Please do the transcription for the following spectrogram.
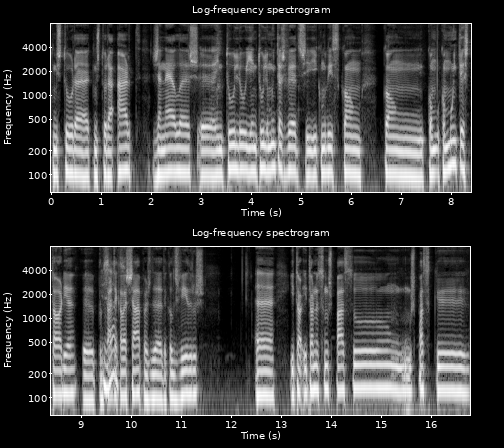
que mistura, que mistura arte janelas, uh, entulho e entulho muitas vezes, e, e como disse, com, com, com, com muita história uh, por trás daquelas chapas, de, daqueles vidros. Uh, e, to e torna-se um espaço um espaço que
